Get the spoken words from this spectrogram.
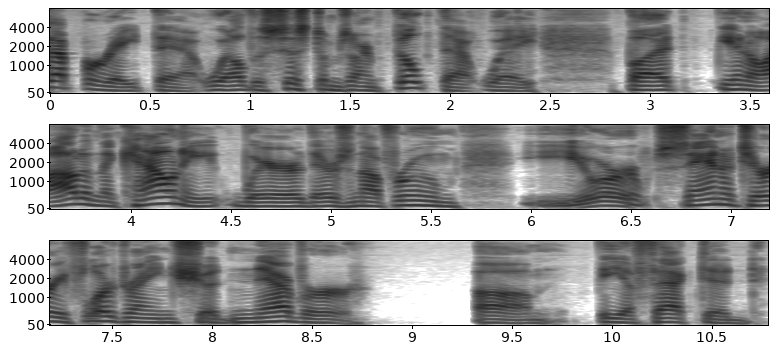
separate that. Well, the systems aren't built that way. But, you know, out in the county where there's enough room, your sanitary floor drain should never um, be affected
